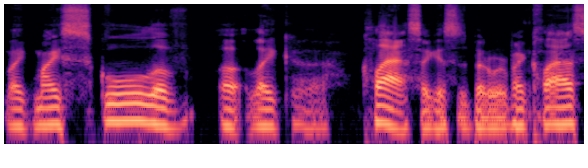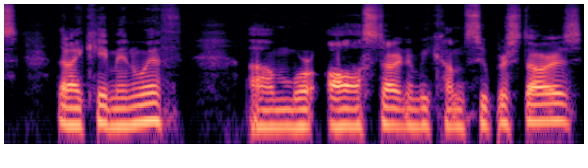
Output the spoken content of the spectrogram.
like my school of uh, like uh, class, I guess is a better word. My class that I came in with, um, were all starting to become superstars.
